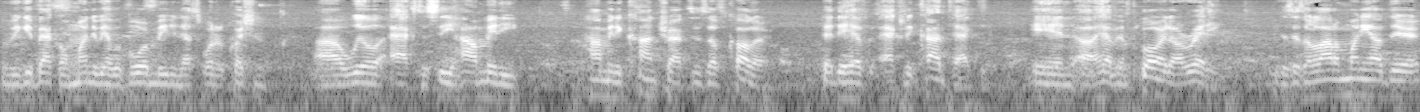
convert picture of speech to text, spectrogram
when we get back on Monday, we have a board meeting. That's one of the questions uh, we'll ask to see how many how many contractors of color that they have actually contacted and uh, have employed already, because there's a lot of money out there.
